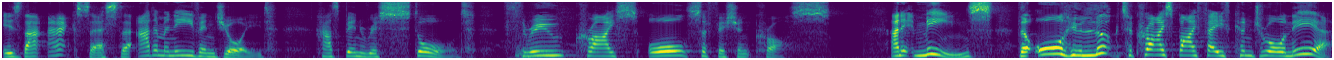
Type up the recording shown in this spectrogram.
is that access that Adam and Eve enjoyed has been restored through Christ's all sufficient cross. And it means that all who look to Christ by faith can draw near.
